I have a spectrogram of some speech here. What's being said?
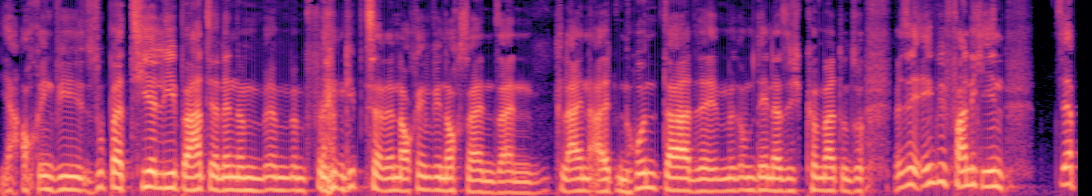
ja auch irgendwie super Tierliebe hat ja denn im, im, im Film gibt's ja dann auch irgendwie noch seinen seinen kleinen alten Hund da, den, um den er sich kümmert und so. Weißt du, irgendwie fand ich ihn sehr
